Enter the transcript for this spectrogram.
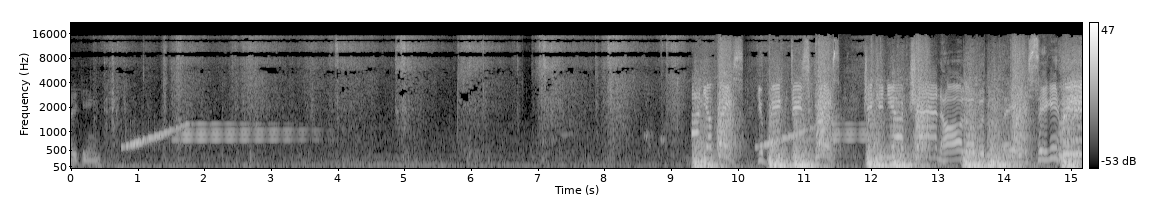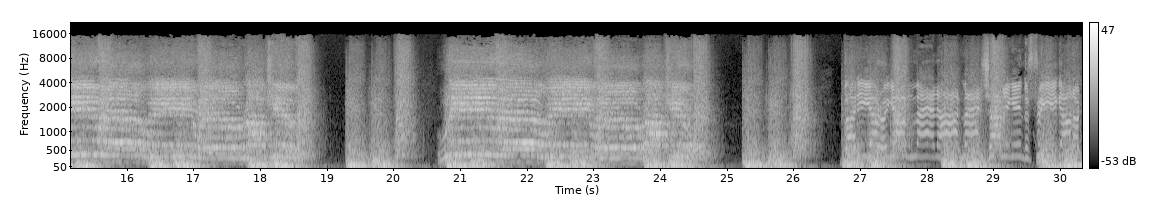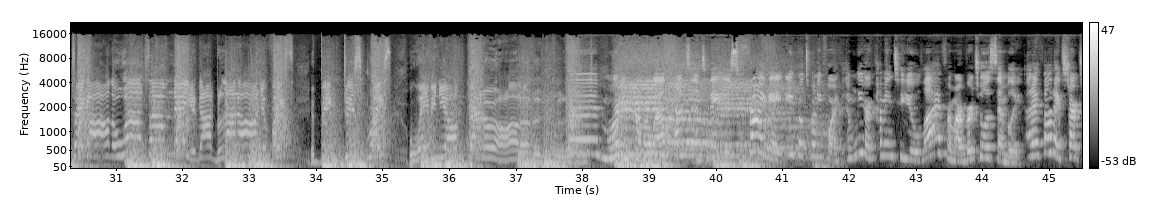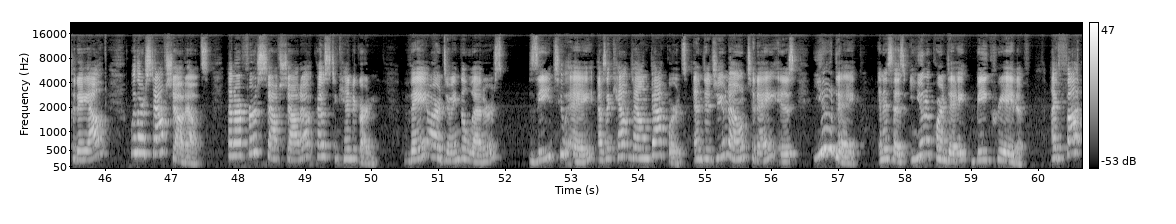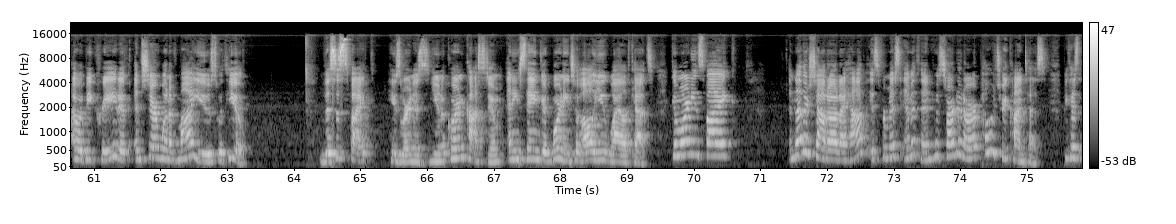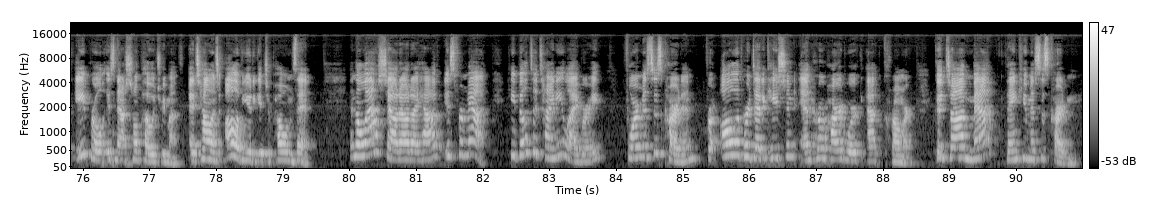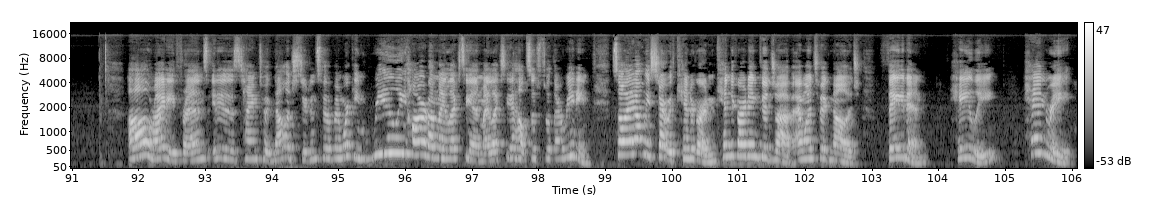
making on your face you big disgrace. Kicking your can all over the place. Singing we will waving your banner all over the place. Good morning, Cromer Wildcats, and today is Friday, April 24th, and we are coming to you live from our virtual assembly. And I thought I'd start today out with our staff shout outs. And our first staff shout out goes to kindergarten. They are doing the letters Z to A as a countdown backwards. And did you know today is U Day? And it says Unicorn Day, be creative. I thought I would be creative and share one of my U's with you. This is Spike. He's wearing his unicorn costume and he's saying good morning to all you Wildcats. Good morning, Spike. Another shout out I have is for Miss Emethan, who started our poetry contest because April is National Poetry Month. I challenge all of you to get your poems in. And the last shout out I have is for Matt. He built a tiny library for Mrs. Carden for all of her dedication and her hard work at Cromer. Good job, Matt. Thank you, Mrs. Carden. All righty, friends, it is time to acknowledge students who have been working really hard on my Lexia, and my Lexia helps us with our reading. So I always start with kindergarten. Kindergarten, good job. I want to acknowledge Thaden, Haley, Henry,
